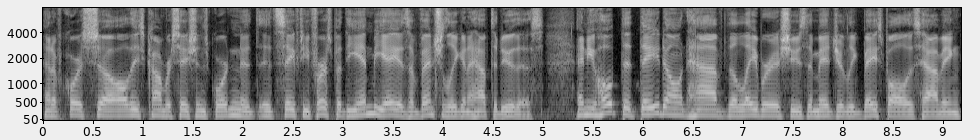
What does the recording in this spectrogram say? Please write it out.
And of course, uh, all these conversations, Gordon, it, it's safety first, but the NBA is eventually going to have to do this. And you hope that they don't have the labor issues that Major League Baseball is having,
